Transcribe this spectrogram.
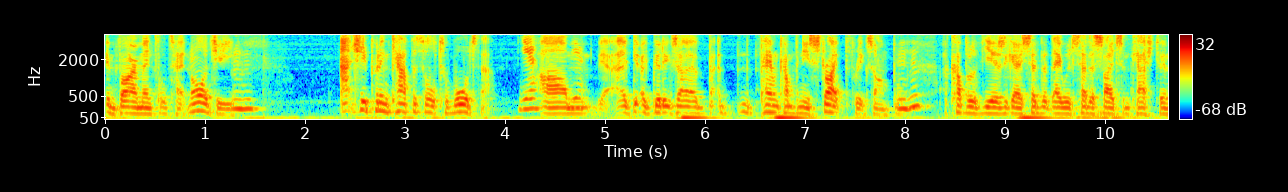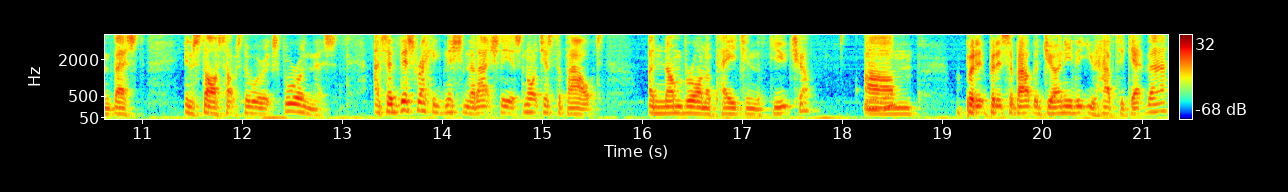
environmental technology mm-hmm. actually putting capital towards that. Yeah, Um, A, a good example, payment company Stripe, for example, a couple of years ago said that they would set aside some cash to invest in startups that were exploring this. And so this recognition that actually it's not just about a number on a page in the future, um, but it, but it's about the journey that you have to get there.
